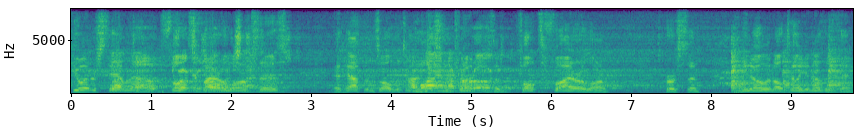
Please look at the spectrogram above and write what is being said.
Do you understand that? uh, What false fire alarm says? It happens all the time. I'm Mr. like Trump is a false fire alarm person. You know, and I'll tell you another thing.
